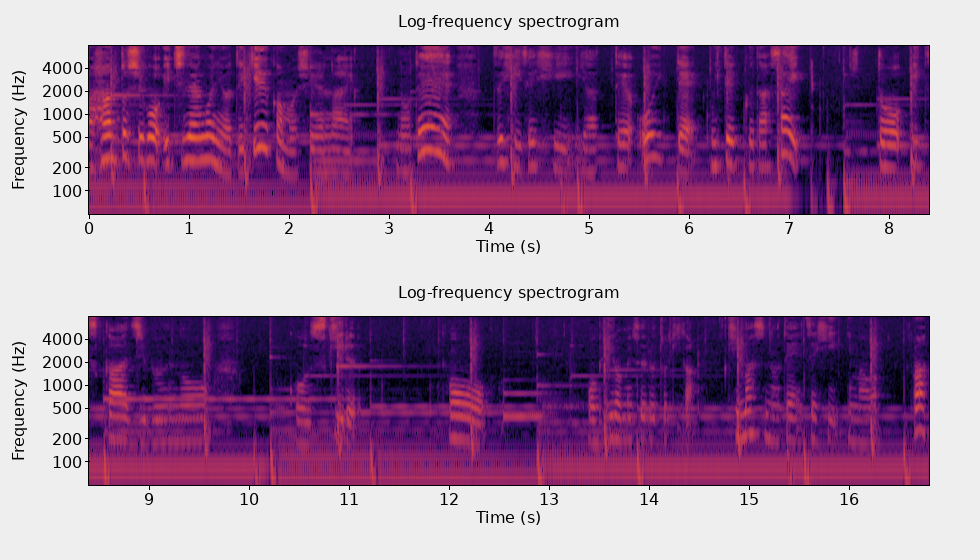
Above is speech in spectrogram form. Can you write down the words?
あ、半年後1年後にはできるかもしれないので是非是非やっておいてみてください。きっといつか自分のこうスキルをお披露目する時が来ますので是非今は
